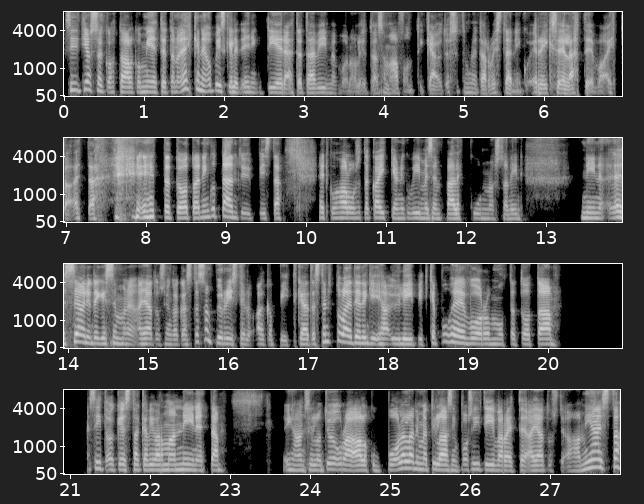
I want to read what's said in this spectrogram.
sitten jossain kohtaa alkoi miettiä, että no ehkä ne opiskelijat ei niinku tiedä, että tämä viime vuonna oli jotain samaa fontti käytössä, että minun ei tarvitse sitä niinku erikseen lähteä vaihtaa, että, että tuota, niinku tämän tyyppistä, että kun haluaa, että kaikki on niinku viimeisen päälle kunnossa, niin niin se on jotenkin semmoinen ajatus, jonka kanssa tässä on pyristellyt aika pitkään. Tästä nyt tulee tietenkin ihan yli pitkä puheenvuoro, mutta tuota, sitten oikeastaan kävi varmaan niin, että ihan silloin työura alkupuolella, niin mä tilasin positiivareiden ajatusten aamiaista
